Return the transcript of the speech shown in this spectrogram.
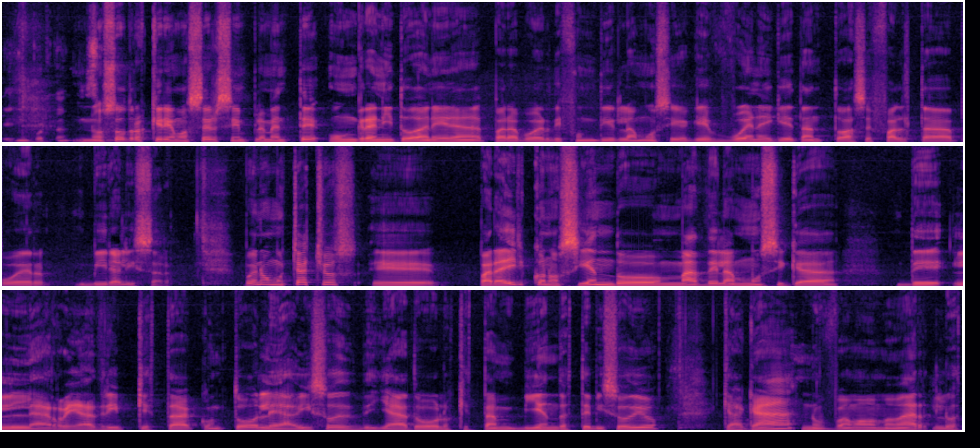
importante. Nosotros queremos ser simplemente un granito de arena para poder difundir la música que es buena y que tanto hace falta poder viralizar. Bueno, muchachos, eh, para ir conociendo más de la música de la Rea Trip que está con todo, les aviso desde ya a todos los que están viendo este episodio que acá nos vamos a mamar los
